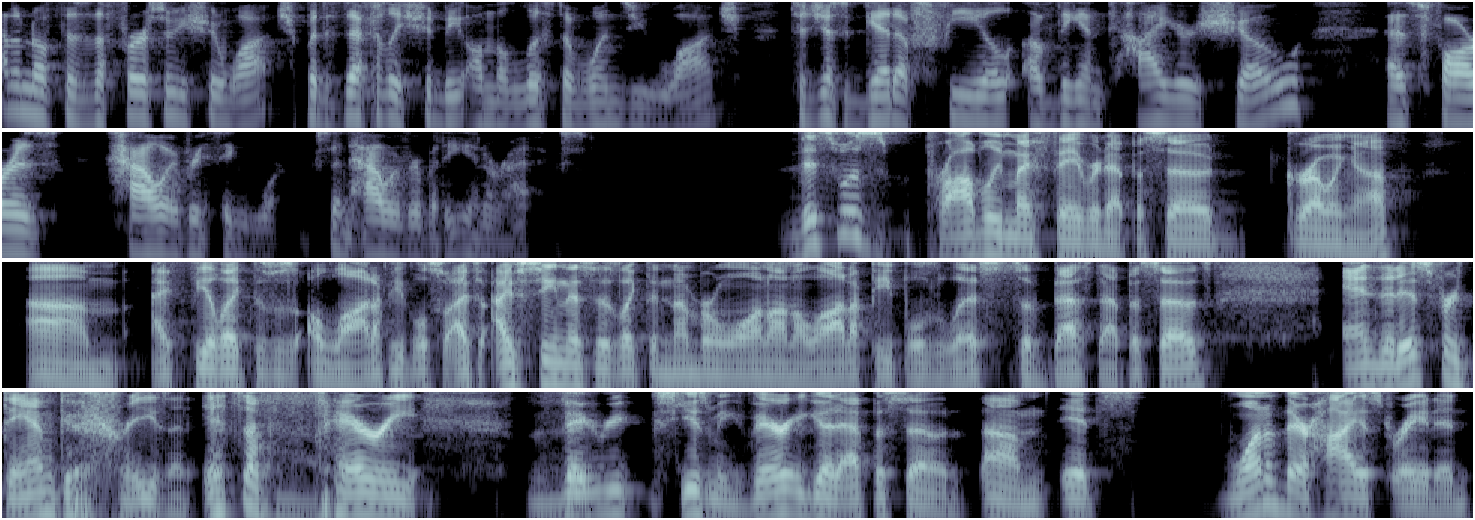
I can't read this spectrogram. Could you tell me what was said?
I don't know if this is the first one you should watch, but it definitely should be on the list of ones you watch to just get a feel of the entire show as far as how everything works and how everybody interacts. This was probably my favorite episode growing up. Um, I feel like this was a lot of people. So I've I've seen this as like the number one on a lot of people's lists of best episodes, and it is for damn good reason. It's a very, very excuse me, very good episode. Um, it's one of their highest rated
